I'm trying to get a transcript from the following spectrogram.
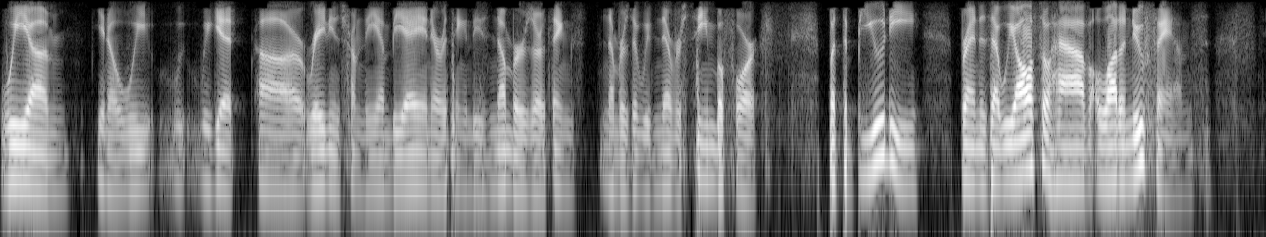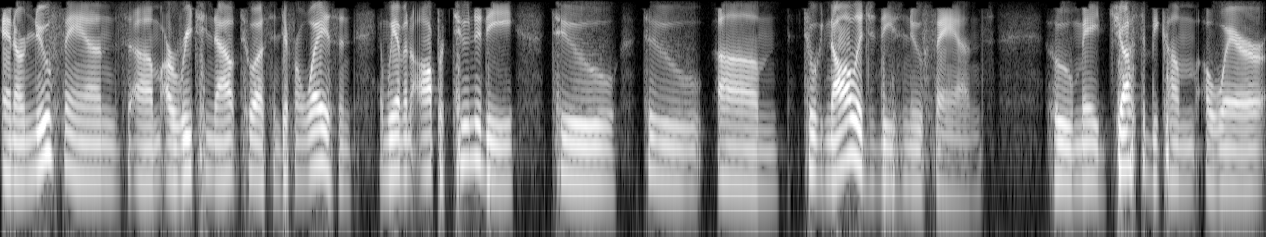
we um, you know, we we, we get uh, ratings from the NBA and everything, and these numbers are things numbers that we've never seen before. But the beauty, Brent, is that we also have a lot of new fans, and our new fans um, are reaching out to us in different ways, and and we have an opportunity to to um, to acknowledge these new fans who may just have become aware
